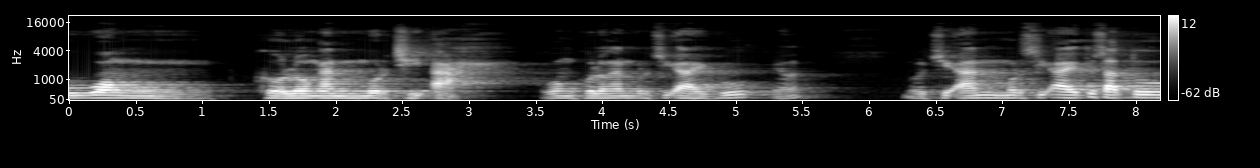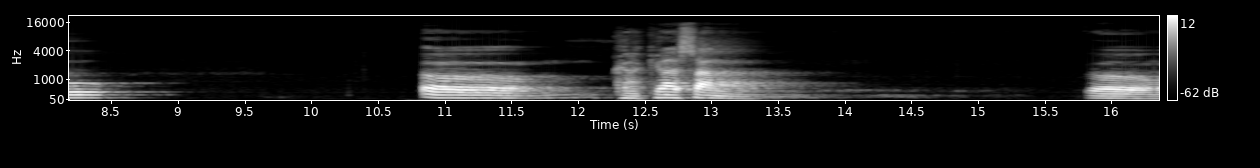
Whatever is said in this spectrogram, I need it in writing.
wong golongan murjiah. Wong golongan murjiah itu ya. Murjian, murjiah itu satu eh, gagasan eh,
